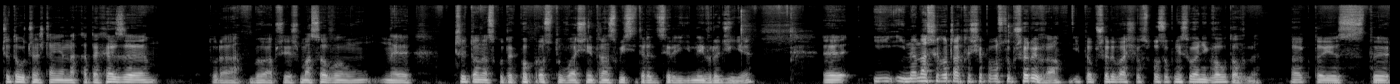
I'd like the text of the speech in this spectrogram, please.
czy to uczęszczania na katechezę, która była przecież masową, czy to na skutek po prostu właśnie transmisji tradycji religijnej w rodzinie. E, I, I, na naszych oczach to się po prostu przerywa i to przerywa się w sposób niesłychanie gwałtowny. Tak? To, jest, e,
